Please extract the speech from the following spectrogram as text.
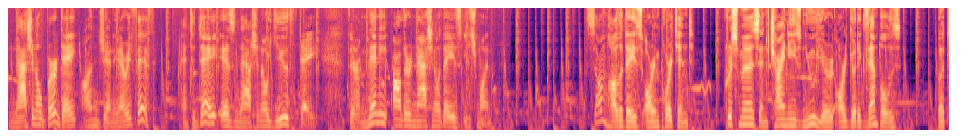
National Bird Day on January 5th, and today is National Youth Day. There are many other national days each month. Some holidays are important. Christmas and Chinese New Year are good examples. But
